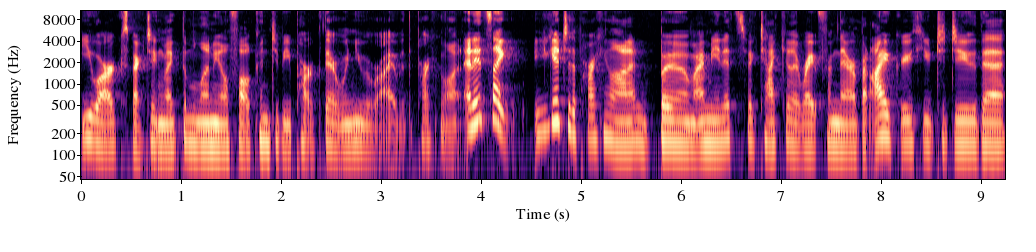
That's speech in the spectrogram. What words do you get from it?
you are expecting like the Millennial Falcon to be parked there when you arrive at the parking lot, and it's like you get to the parking lot and boom! I mean, it's spectacular right from there. But I agree with you to do the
